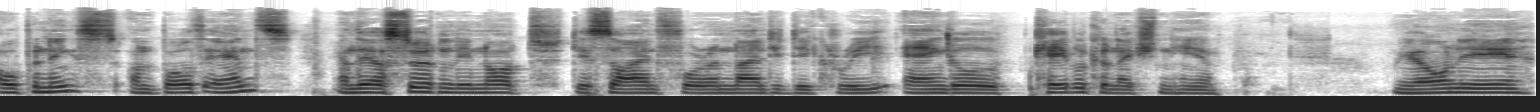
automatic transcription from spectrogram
openings on both ends and they are certainly not designed for a 90 degree angle cable connection here. We are only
